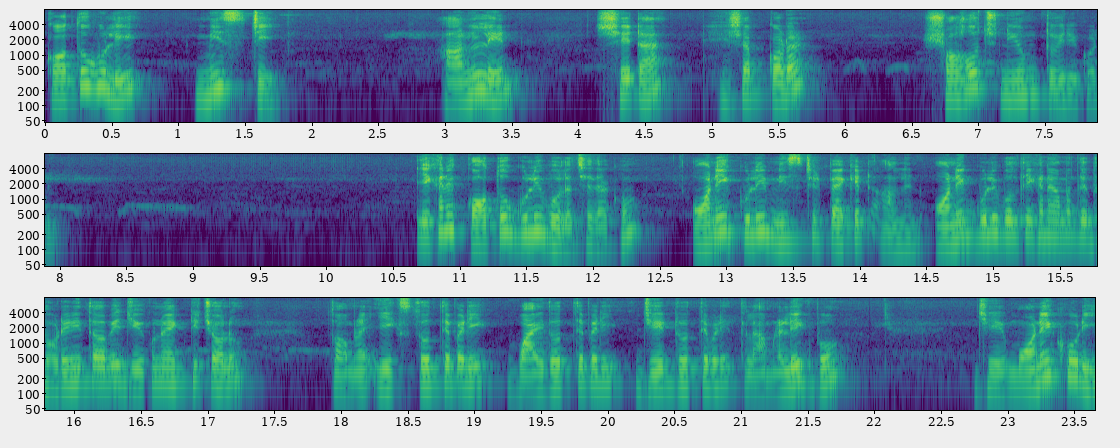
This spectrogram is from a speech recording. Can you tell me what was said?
কতগুলি মিষ্টি আনলেন সেটা হিসাব করার সহজ নিয়ম তৈরি করি। এখানে কতগুলি বলেছে দেখো। অনেকগুলি মিষ্টির প্যাকেট আনলেন। অনেকগুলি বলতে এখানে আমাদের ধরে নিতে হবে, যে কোনো একটি চলো। তো আমরা এক্স ধরতে পারি ওয়াই ধরতে পারি জেড ধরতে পারি, তাহলে আমরা লিখব যে মনে করি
